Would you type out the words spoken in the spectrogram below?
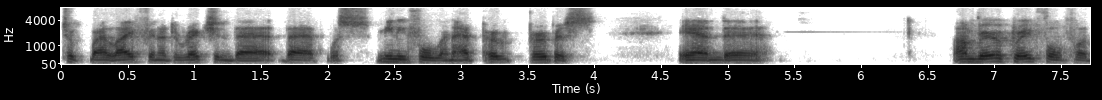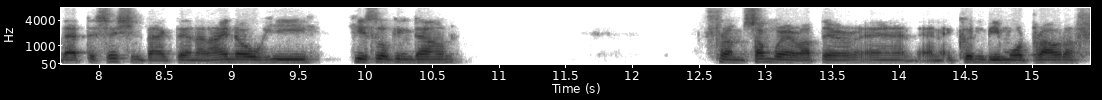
took my life in a direction that that was meaningful and had pur- purpose. And uh, I'm very grateful for that decision back then. And I know he he's looking down from somewhere up there, and and I couldn't be more proud of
